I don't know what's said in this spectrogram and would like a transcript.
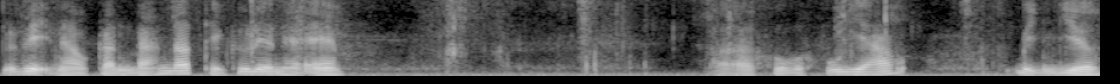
quý vị nào cần bán đất thì cứ liên hệ em. Ở khu vực Phú Giáo, Bình Dương.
